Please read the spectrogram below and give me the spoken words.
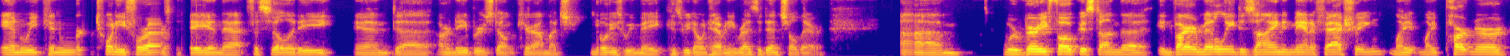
and we can work 24 hours a day in that facility. And uh, our neighbors don't care how much noise we make because we don't have any residential there. Um, we're very focused on the environmentally design and manufacturing. My my partner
